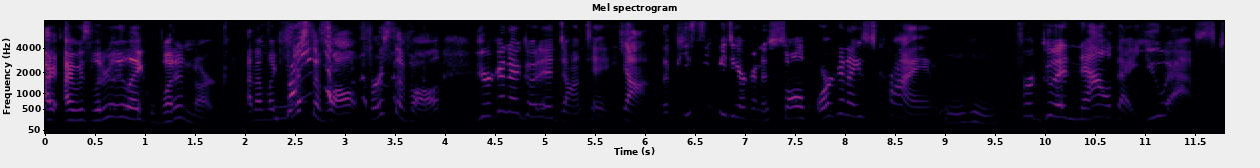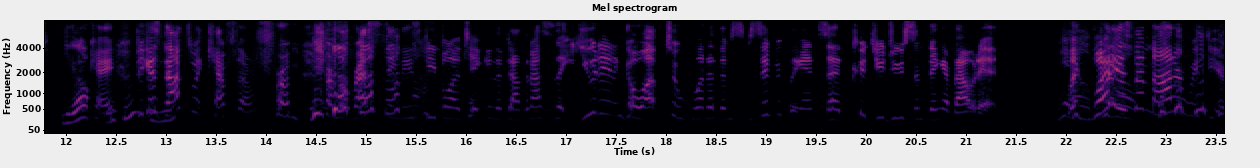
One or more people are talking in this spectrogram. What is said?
I, I was literally like, what a narc. And I'm like, first of all, first of all, you're gonna go to Dante. Yeah, the PCPD are gonna solve organized crime Mm-hmm. for good now that you asked. Yep. Okay. mhm, Because mhm. that's what kept them from from arresting these people and taking them down the path is that you didn't go up to one of them specifically and said, Could you do something about it? Like, what is help. the matter with you?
